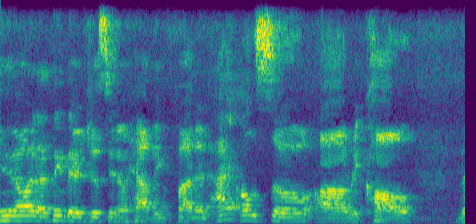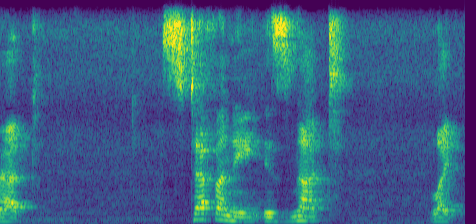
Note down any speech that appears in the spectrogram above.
You know what? I think they're just, you know, having fun. And I also uh, recall that Stephanie is not like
